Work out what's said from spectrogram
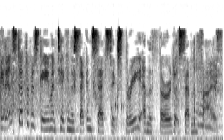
He then stepped up his game and taken the second set 6-3 and the third 7-5.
